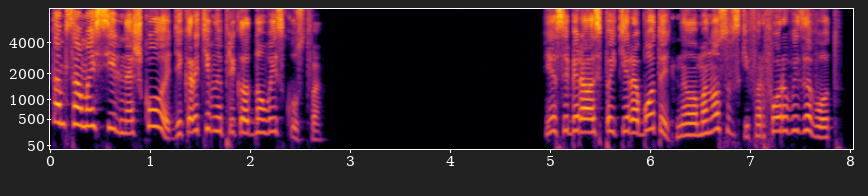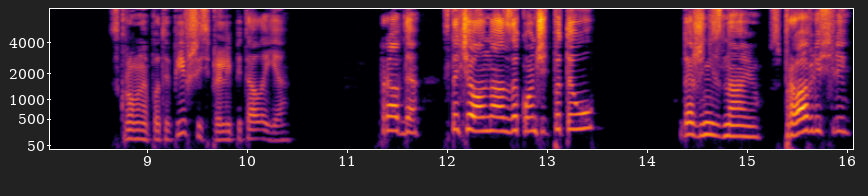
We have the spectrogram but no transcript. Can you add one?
Там самая сильная школа декоративно-прикладного искусства. Я собиралась пойти работать на Ломоносовский фарфоровый завод. Скромно потупившись, пролепетала я. Правда, сначала надо закончить ПТУ. Даже не знаю, справлюсь ли.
